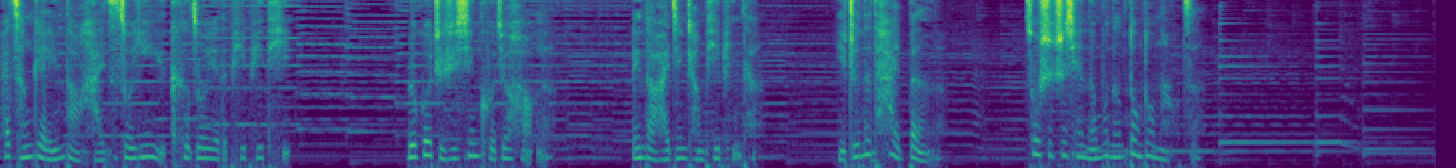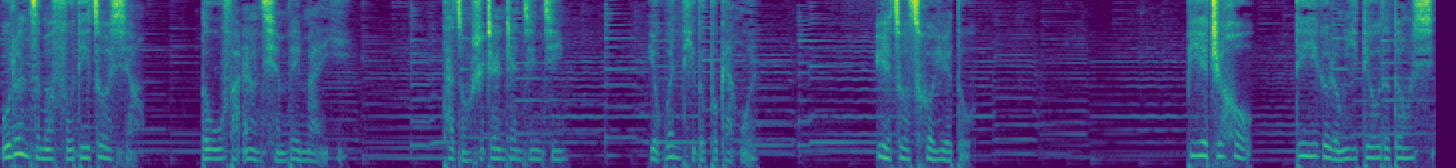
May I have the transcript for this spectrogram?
还曾给领导孩子做英语课作业的 PPT。如果只是辛苦就好了，领导还经常批评他：“你真的太笨了，做事之前能不能动动脑子？”无论怎么伏低作小，都无法让前辈满意。他总是战战兢兢，有问题都不敢问，越做错越多。毕业之后，第一个容易丢的东西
